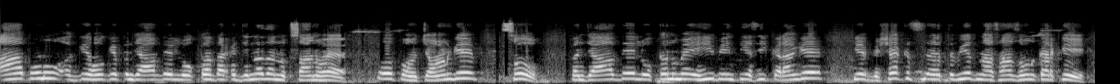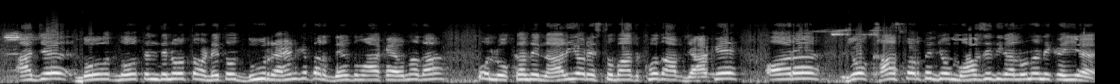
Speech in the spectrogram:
ਆਪ ਉਹਨੂੰ ਅੱਗੇ ਹੋ ਕੇ ਪੰਜਾਬ ਦੇ ਲੋਕਾਂ ਤੱਕ ਜਿਨ੍ਹਾਂ ਦਾ ਨੁਕਸਾਨ ਹੋਇਆ ਉਹ ਪਹੁੰਚਾਉਣਗੇ। ਸੋ ਪੰਜਾਬ ਦੇ ਲੋਕਾਂ ਨੂੰ ਮੈਂ ਇਹੀ ਬੇਨਤੀ ਅਸੀਂ ਕਰਾਂਗੇ ਕਿ ਬਿਸ਼ੱਕ ਤਬੀਅਤ ਨਾਸਾਜ਼ ਹੋਣ ਕਰਕੇ ਅੱਜ ਦੋ ਦੋ, ਤਿੰਨ ਦਿਨ ਉਹ ਤੁਹਾਡੇ ਤੋਂ ਦੂਰ ਰਹਿਣਗੇ, ਪਰ ਦਿਲ ਦਿਮਾਗ ਹੈ ਉਹਨਾਂ ਦਾ ਉਹ ਲੋਕਾਂ ਦੇ ਨਾਲ ਹੀ ਔਰ ਇਸ ਤੋਂ ਬਾਅਦ ਖੁਦ ਆਪ ਜਾ ਕੇ ਔਰ ਜੋ ਖਾਸ ਤੌਰ ਤੇ ਜੋ ਮੁਆਵਜ਼ੇ ਦੀ ਗੱਲ ਉਹਨਾਂ ਨੇ ਕਹੀ ਹੈ,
